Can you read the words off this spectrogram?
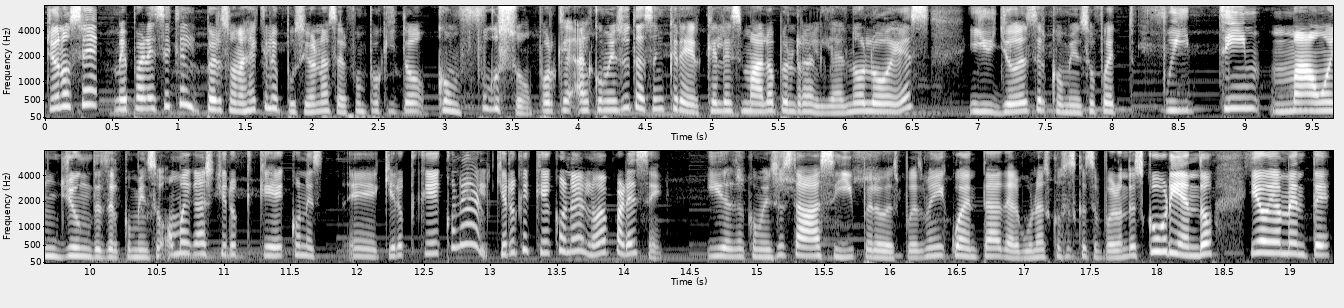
Yo no sé, me parece que el personaje que le pusieron a hacer fue un poquito confuso, porque al comienzo te hacen creer que él es malo, pero en realidad no lo es. Y yo desde el comienzo fue, fui Team Ma Won-jung desde el comienzo. Oh my gosh, quiero que quede con, eh, quiero que quede con él, quiero que quede con él, no me parece y desde el comienzo estaba así, pero después me di cuenta de algunas cosas que se fueron descubriendo y obviamente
